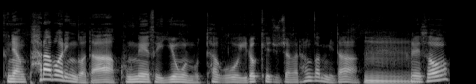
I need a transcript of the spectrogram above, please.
그냥 팔아버린 거다. 국내에서 이용을 못하고 이렇게 주장을 한 겁니다. 음. 그래서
